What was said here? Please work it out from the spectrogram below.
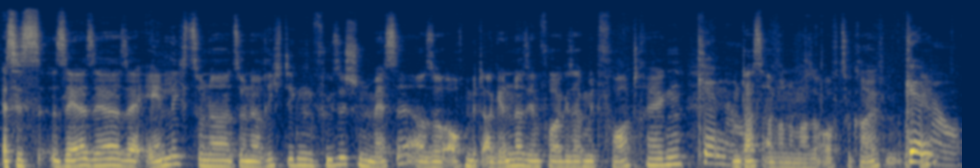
es ist sehr, sehr, sehr ähnlich zu einer, zu einer richtigen physischen Messe, also auch mit Agenda, Sie haben vorher gesagt, mit Vorträgen. Genau. Und das einfach nochmal so aufzugreifen. Okay. Genau,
